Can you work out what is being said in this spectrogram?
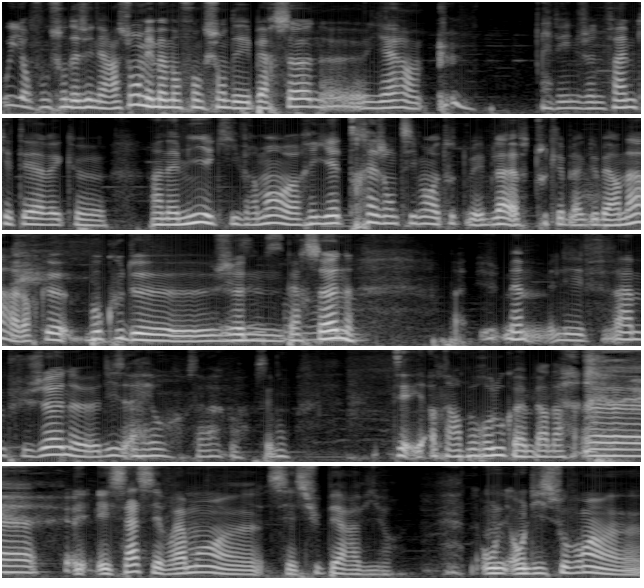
Oui, en fonction des générations, mais même en fonction des personnes. hier, il y avait une jeune femme qui était avec un ami et qui vraiment riait très gentiment à toutes, les blagues, toutes les blagues de Bernard, alors que beaucoup de jeunes personnes, même les femmes plus jeunes, disent eh oh, ça va quoi, c'est bon. T'es un peu relou quand même, Bernard. Et, ça, c'est vraiment c'est super à vivre. On, dit souvent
